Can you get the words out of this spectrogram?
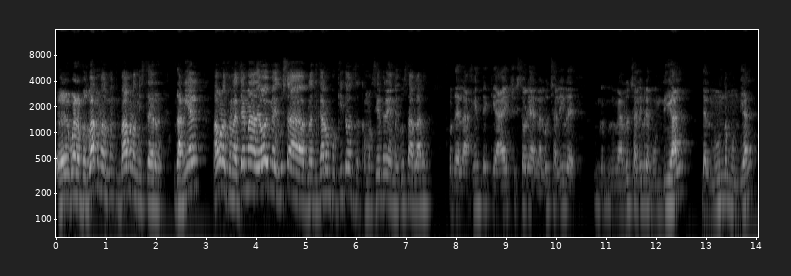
Eh, bueno, pues vámonos, vámonos, Mr. Daniel. Vámonos con el tema de hoy. Me gusta platicar un poquito, como siempre, me gusta hablar de la gente que ha hecho historia en la lucha libre, la lucha libre mundial, del mundo mundial.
